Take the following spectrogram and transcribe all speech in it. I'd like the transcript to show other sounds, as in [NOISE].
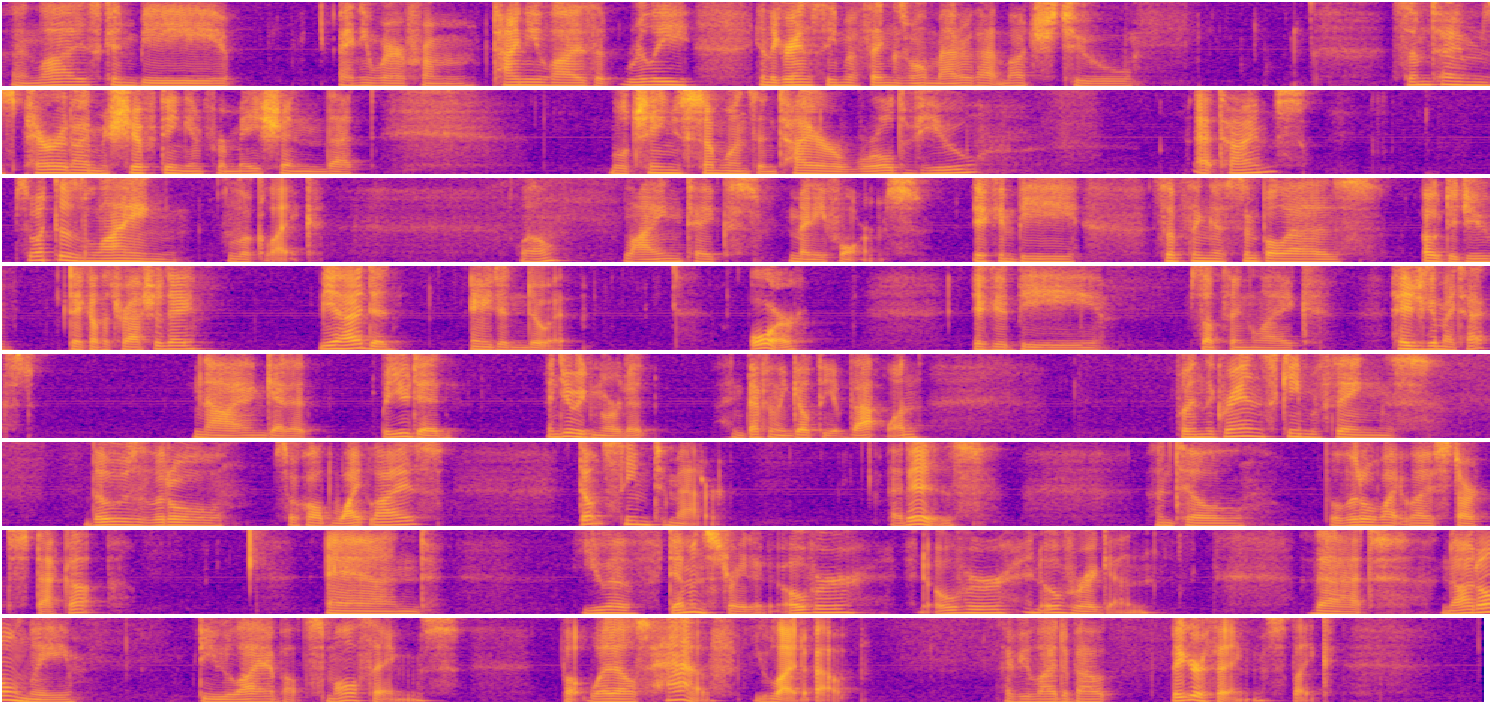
And lies can be anywhere from tiny lies that really, in the grand scheme of things, won't matter that much to sometimes paradigm shifting information that will change someone's entire worldview at times. So, what does lying look like? Well, lying takes many forms. It can be something as simple as, Oh, did you take out the trash today? Yeah, I did. And you didn't do it. Or it could be something like, Hey, did you get my text? Nah, I didn't get it. But you did. And you ignored it. I'm definitely guilty of that one. But in the grand scheme of things, those little so called white lies don't seem to matter. That is, until the little white lies start to stack up. And you have demonstrated over and over and over again that not only do you lie about small things, but what else have you lied about? Have you lied about bigger things like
